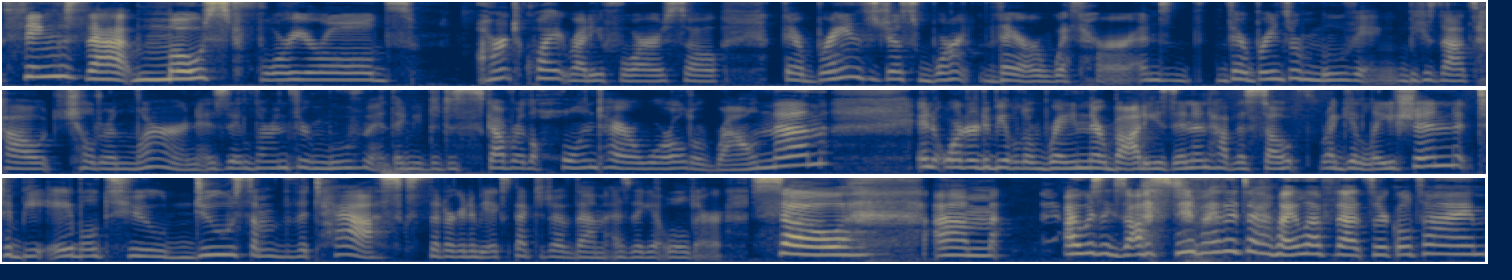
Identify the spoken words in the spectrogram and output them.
things that most four year olds aren't quite ready for. So their brains just weren't there with her and their brains were moving because that's how children learn is they learn through movement. They need to discover the whole entire world around them in order to be able to rein their bodies in and have the self-regulation to be able to do some of the tasks that are going to be expected of them as they get older. So, um I was exhausted by the time I left that circle time,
